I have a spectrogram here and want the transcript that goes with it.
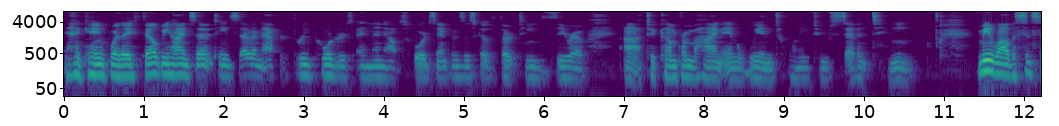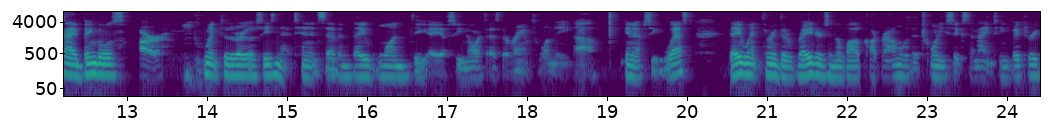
In a game where they fell behind 17 7 after three quarters and then outscored San Francisco 13 0 uh, to come from behind and win 20 to 17. Meanwhile, the Cincinnati Bengals are went to the regular season at 10 and 7. They won the AFC North as the Rams won the uh, NFC West. They went through the Raiders in the wild card round with a 26 to 19 victory.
